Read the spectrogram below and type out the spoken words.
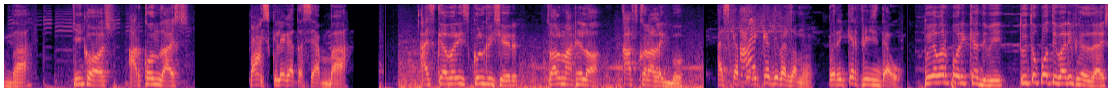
আব্বা। কি কস? আর কোন যাস? স্কুলে গেতাছে আব্বা। আজকে আবার স্কুল কিসের? চল মাঠে ল কাজ করা লাগবো। আজকে পরীক্ষা দিবার যাব পরীক্ষার ফিস দাও। তুই আবার পরীক্ষা দিবি তুই তো প্রতিবারই ফেল যাস।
